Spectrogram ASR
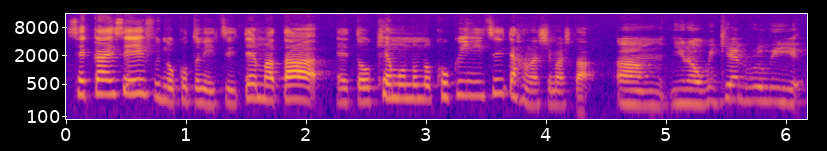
世界政府のことについて、また、えっと、獣の刻印について話しました。Um, you know, we can't really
